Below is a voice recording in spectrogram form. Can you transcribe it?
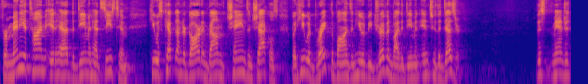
For many a time it had, the demon had seized him he was kept under guard and bound with chains and shackles, but he would break the bonds and he would be driven by the demon into the desert. This man, just,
